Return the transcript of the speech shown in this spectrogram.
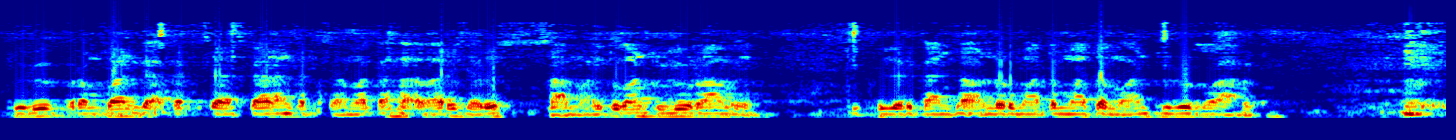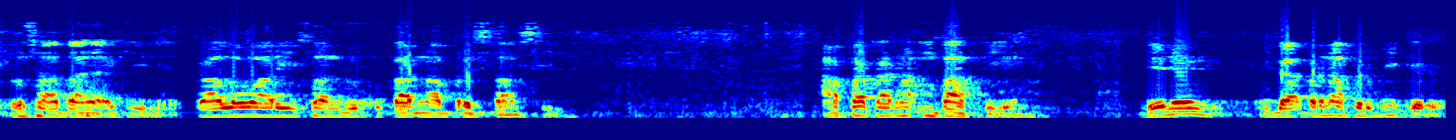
dulu perempuan nggak kerja sekarang kerja maka hak waris harus sama itu kan dulu rame digulirkan cak norma macam kan dulu rame terus saya tanya gini kalau warisan itu karena prestasi apa karena empati ya ini nggak pernah berpikir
